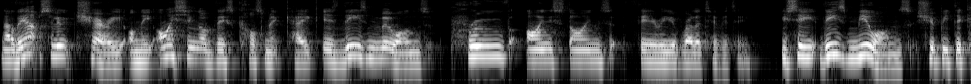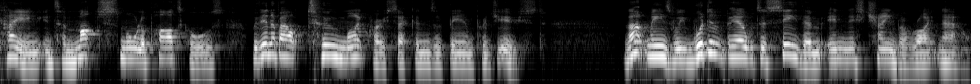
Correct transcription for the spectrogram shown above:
Now the absolute cherry on the icing of this cosmic cake is these muons prove Einstein's theory of relativity. You see, these muons should be decaying into much smaller particles within about two microseconds of being produced. That means we wouldn't be able to see them in this chamber right now.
